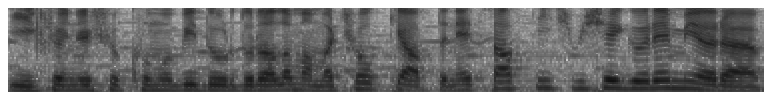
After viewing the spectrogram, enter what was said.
İlk önce şu kumu bir durduralım ama çok yaptın. Etrafta hiçbir şey göremiyorum.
